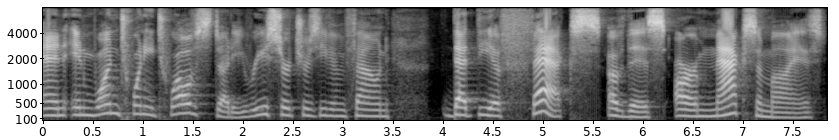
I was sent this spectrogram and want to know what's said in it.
And in one 2012 study, researchers even found that the effects of this are maximized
